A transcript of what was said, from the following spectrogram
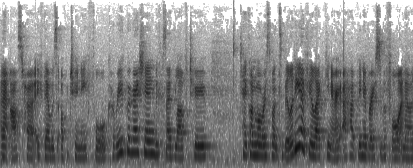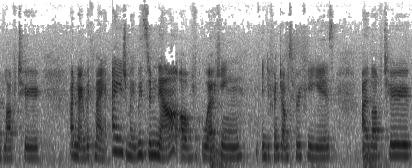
And I asked her if there was opportunity for career progression because I'd love to take on more responsibility. I feel like, you know, I have been a barista before and I would love to, I don't know, with my age, my wisdom now of working in different jobs for a few years, I'd love to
